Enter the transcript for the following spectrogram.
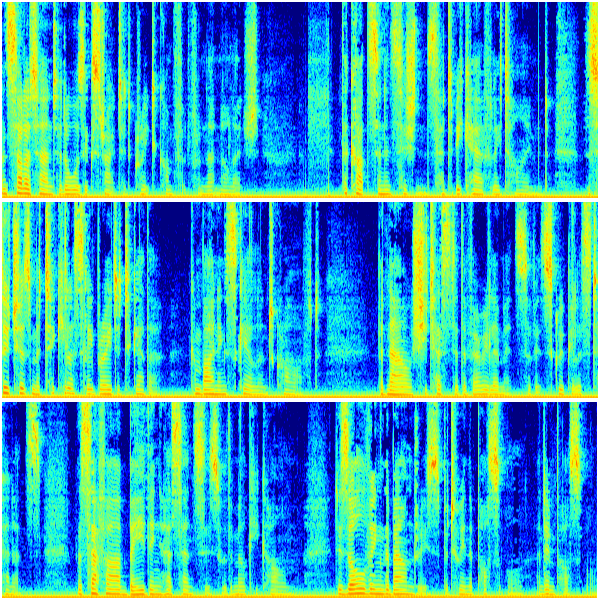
and Salitant had always extracted great comfort from that knowledge. The cuts and incisions had to be carefully timed, the sutures meticulously braided together, combining skill and craft. But now she tested the very limits of its scrupulous tenets, the sapphire bathing her senses with a milky calm, dissolving the boundaries between the possible and impossible.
